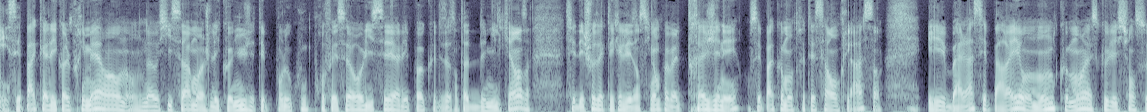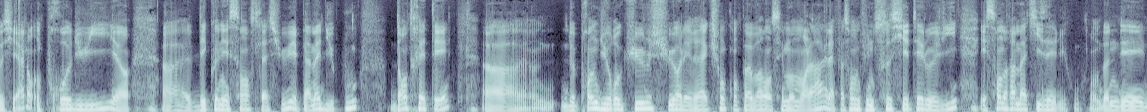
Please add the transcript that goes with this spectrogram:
et c'est pas qu'à l'école primaire, hein, on a aussi ça. Moi, je l'ai connu. J'étais pour le coup professeur au lycée à l'époque des attentats de 2015. C'est des choses avec lesquelles les enseignants peuvent être très gênés. On sait pas comment traiter ça en classe. Et bah là, c'est pareil. On montre comment est-ce que les sciences sociales ont produit euh, euh, des connaissances là-dessus et permettent du coup d'en traiter, euh, de prendre du recul sur les réactions qu'on peut avoir dans ces moments-là, la façon dont une société le vit, et sans dramatiser du coup. On donne des,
